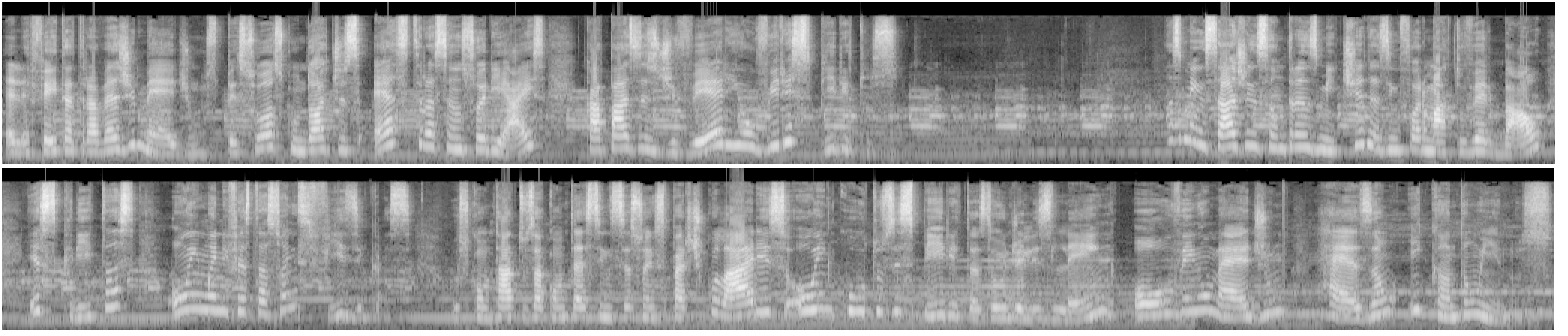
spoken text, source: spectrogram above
Ela é feita através de médiums, pessoas com dotes extrasensoriais capazes de ver e ouvir espíritos. As mensagens são transmitidas em formato verbal, escritas ou em manifestações físicas. Os contatos acontecem em sessões particulares ou em cultos espíritas, onde eles leem, ouvem o médium, rezam e cantam hinos.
